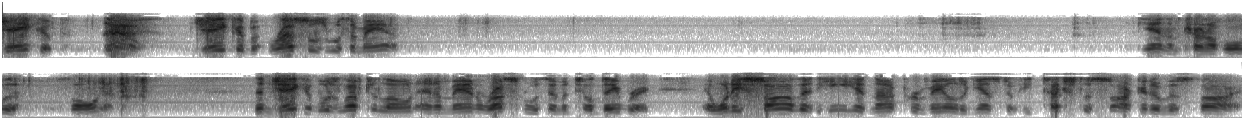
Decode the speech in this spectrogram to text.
Jacob. Jacob wrestles with a man. Again, I'm trying to hold the phone. Then Jacob was left alone, and a man wrestled wrestled with him until daybreak. And when he saw that he had not prevailed against him, he touched the socket of his thigh.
